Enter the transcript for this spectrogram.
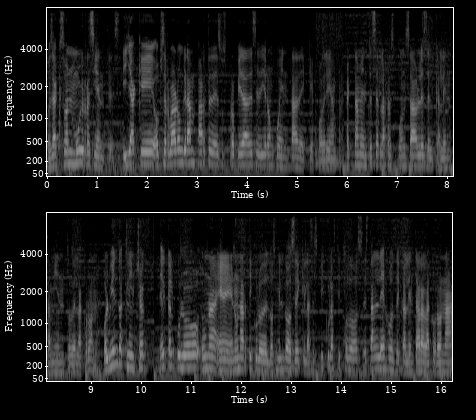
o sea que son muy recientes, y ya que observaron gran parte de sus propiedades se dieron cuenta de que podrían perfectamente ser las responsables del calentamiento de la corona. Volviendo a Klimchuk, él calculó en un artículo del 2012 que las espículas tipo 2 están lejos de calentar a la corona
